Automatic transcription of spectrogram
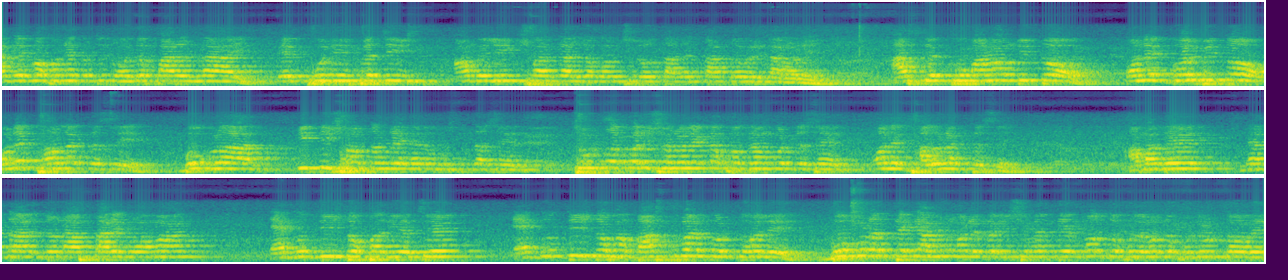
আগে কখনো একত্রিত হতে পারেন নাই। এই খুনি পেচিস আওয়ামী লীগ সরকার যখন ছিল তাদের তাণ্ডবের কারণে। আজকে খুব আনন্দিত, অনেক গর্বিত, অনেক ভালো লাগতেছে। বগুড়ার কৃতি সন্তানরা এখানে উপস্থিত আছেন ছোট্ট পরিসরের একটা প্রোগ্রাম করতেছেন, অনেক ভালো লাগতেছে। আমাদের নেতা জনাব তারেক রহমান একত্রিশ দফা দিয়েছে। একত্রিশ দফা বাস্তবায়ন করতে হলে বগুড়ার থেকে আমি মনে করি সেখান থেকে পদ্ম ফুলের মতো ফুটে উঠতে হবে,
